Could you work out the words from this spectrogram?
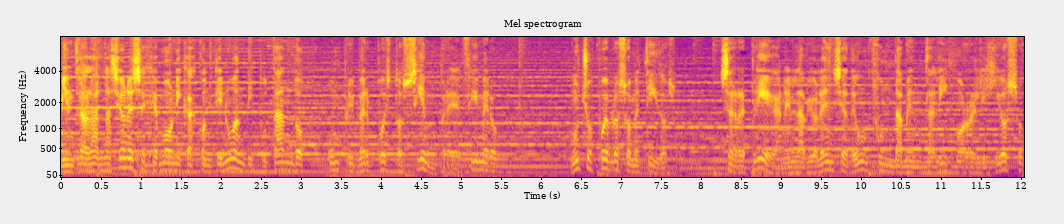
Mientras las naciones hegemónicas continúan disputando un primer puesto siempre efímero, muchos pueblos sometidos se repliegan en la violencia de un fundamentalismo religioso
